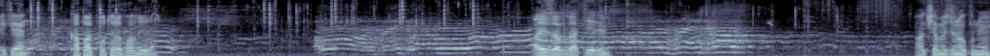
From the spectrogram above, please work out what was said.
Ekran kapak fotoğrafı alıyorum. Aziz Allah diyelim. Akşam ezanı okunuyor.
